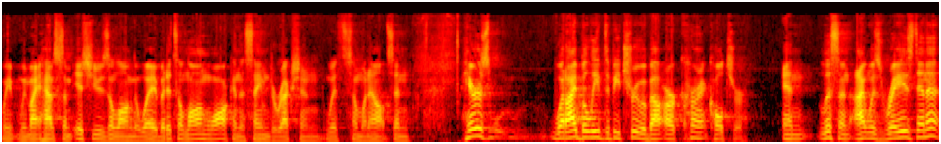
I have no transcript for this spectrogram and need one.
We, we might have some issues along the way, but it's a long walk in the same direction with someone else. And here's what I believe to be true about our current culture. And listen, I was raised in it,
